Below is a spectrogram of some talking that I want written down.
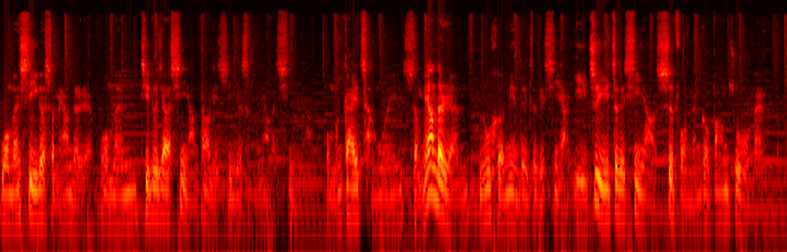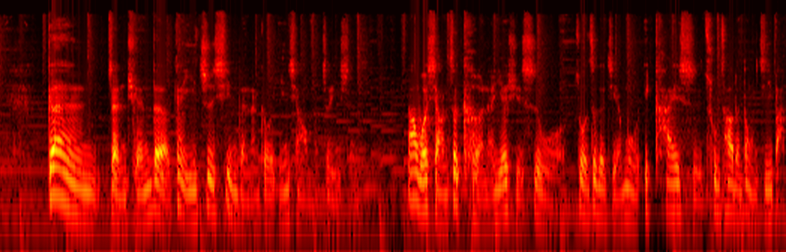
我们是一个什么样的人？我们基督教信仰到底是一个什么样的信仰？我们该成为什么样的人？如何面对这个信仰，以至于这个信仰是否能够帮助我们更整全的、更一致性的，能够影响我们这一生？那我想，这可能也许是我做这个节目一开始粗糙的动机吧。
